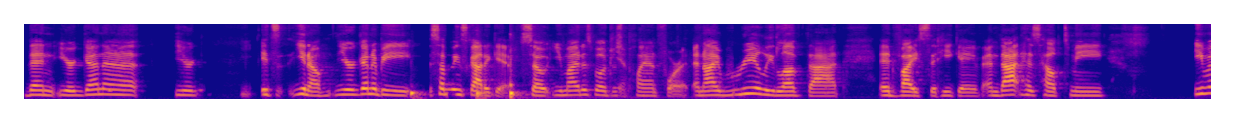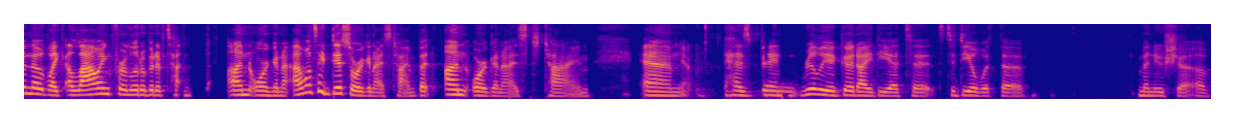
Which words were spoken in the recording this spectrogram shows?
then you're gonna you're it's you know you're gonna be something's got to give so you might as well just yeah. plan for it and i really love that advice that he gave and that has helped me even though like allowing for a little bit of time unorganized i won't say disorganized time but unorganized time um yeah. has been really a good idea to to deal with the minutia of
